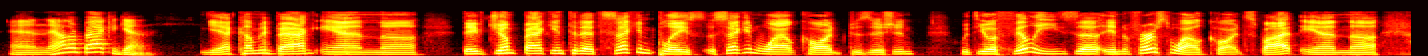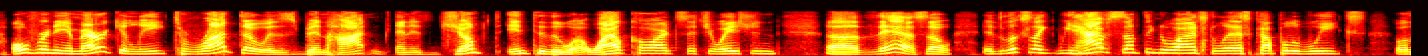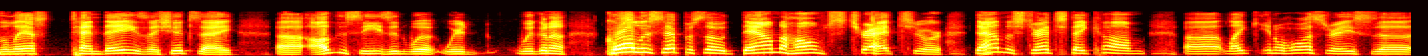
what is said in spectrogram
and now they're back again. Yeah, coming back, and uh, they've jumped back into that second place, second wild card position with your Phillies uh, in the first wild card spot. And uh, over in the American League, Toronto has been hot and has jumped into the wild card situation uh, there. So it looks like we have something to watch the last couple of weeks or the last 10 days, I should say, uh, of the season. We're, we're, we're going to call this episode down the home stretch or down the stretch they come, uh, like in a horse race, uh,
